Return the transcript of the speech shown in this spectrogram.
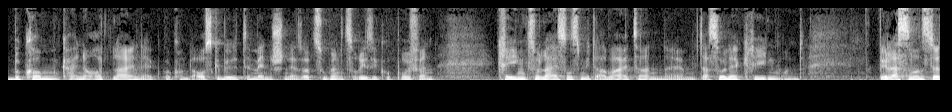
bekommen, keine Hotline. Er bekommt ausgebildete Menschen, er soll Zugang zu Risikoprüfern kriegen, zu Leistungsmitarbeitern. Ähm, das soll er kriegen. Und wir lassen uns, da,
